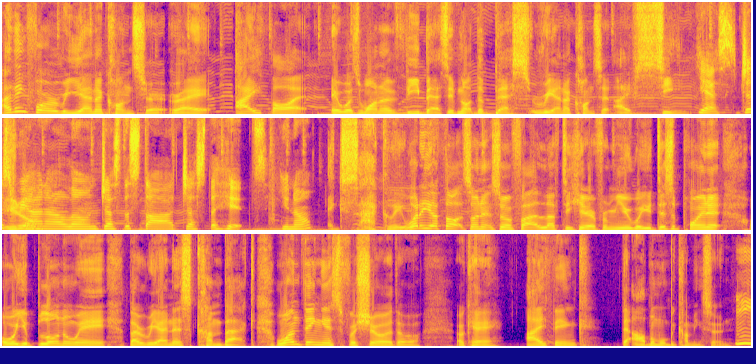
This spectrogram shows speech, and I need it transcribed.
I think for a Rihanna concert, right? I thought it was one of the best, if not the best, Rihanna concert I've seen. Yes, just You know? Rihanna alone, just the star, just the hits, you know? Exactly. What are your thoughts on it so far? I'd love to hear from you. Were you disappointed or were you blown away by Rihanna's comeback? One thing is for sure, though, okay? I think the album will be coming soon. Hmm.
